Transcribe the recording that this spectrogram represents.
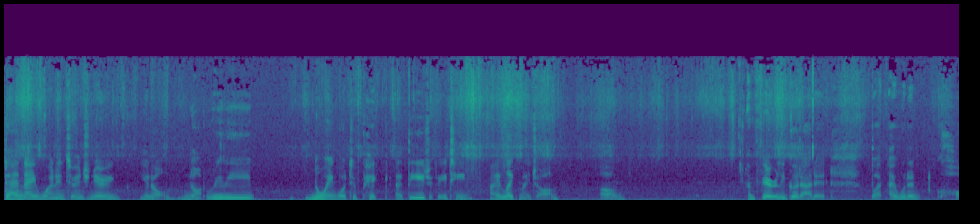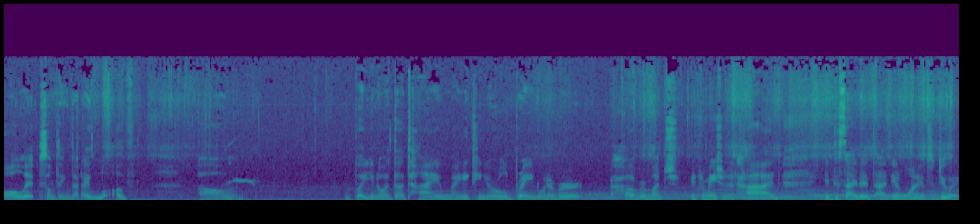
then I went into engineering. You know, not really knowing what to pick at the age of 18. I like my job. Um, I'm fairly good at it, but I wouldn't call it something that I love. Um, but you know, at that time, my 18 year old brain, whatever, however much information it had, it decided that it wanted to do it.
